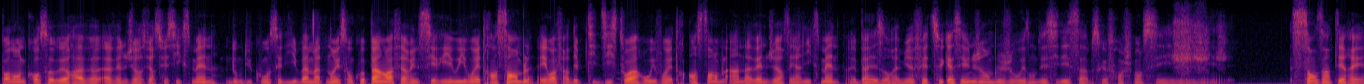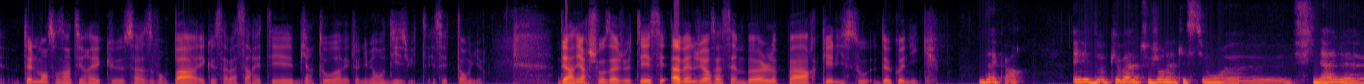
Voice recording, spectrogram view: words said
pendant le crossover Avengers versus X-Men. Donc du coup, on s'est dit, bah maintenant ils sont copains, on va faire une série où ils vont être ensemble et on va faire des petites histoires où ils vont être ensemble, un Avengers et un X-Men. Et ben ils auraient mieux fait de se casser une jambe le jour où ils ont décidé ça, parce que franchement, c'est sans intérêt, tellement sans intérêt que ça se vend pas et que ça va s'arrêter bientôt avec le numéro 18. Et c'est tant mieux. Dernière chose à jeter, c'est Avengers Assemble par Kelly Sue de Konik. D'accord. Et donc, bah, toujours la question euh, finale. euh,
